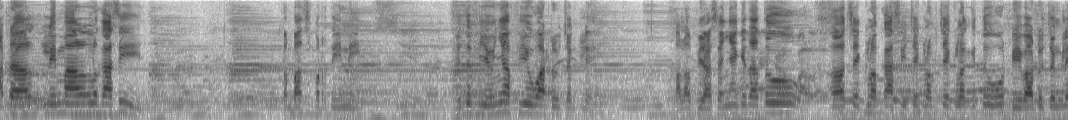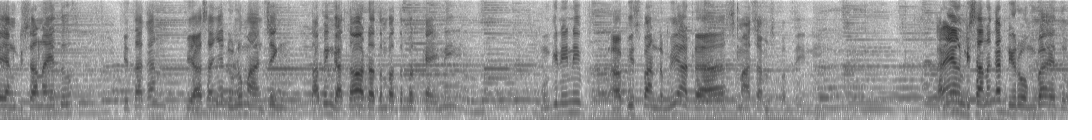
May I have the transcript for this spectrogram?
Ada lima lokasi tempat seperti ini. Itu view-nya view Waduk Cengkle. Kalau biasanya kita tuh eh, cek lokasi, cek lok, cek lok itu di Waduk Cengkle yang di sana itu kita kan biasanya dulu mancing, tapi nggak tahu ada tempat-tempat kayak ini. Mungkin ini habis pandemi ada semacam seperti ini. Karena yang di sana kan dirombak itu,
